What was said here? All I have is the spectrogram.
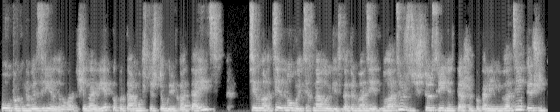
опытного, зрелого человека, потому что, что греха таить, те, те новые технологии, с которыми владеет молодежь, зачастую среднее старшее поколение владеет, и очень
